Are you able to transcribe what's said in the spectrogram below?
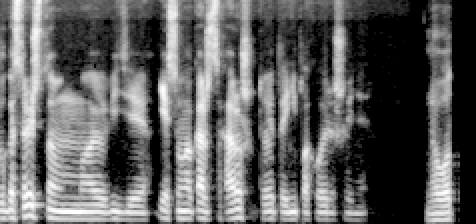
долгосрочном э, виде, если он окажется хорошим, то это и неплохое решение. Ну вот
